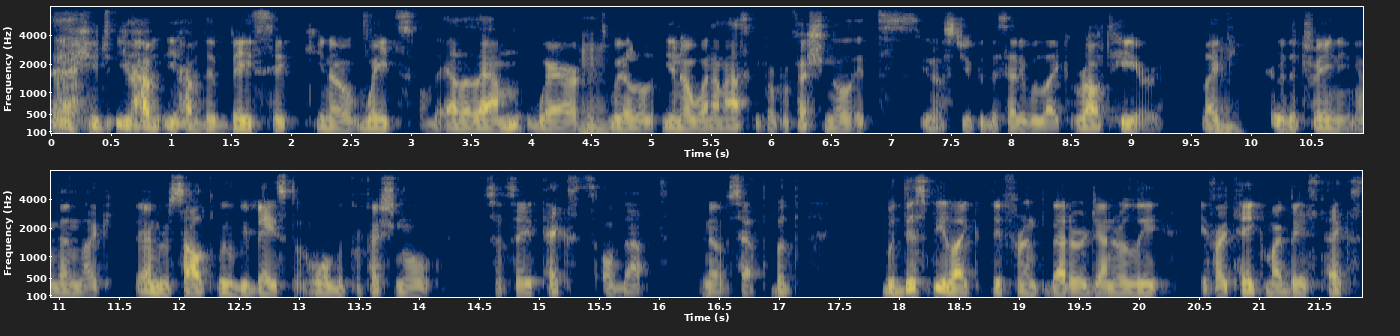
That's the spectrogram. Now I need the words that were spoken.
uh, you, you have you have the basic you know weights of the LLM where mm. it will you know when I'm asking for a professional, it's you know stupidly said it will like route here like mm. through the training, and then like the end result will be based on all the professional, so to say, texts of that you know set. But would this be like different, better generally if I take my base text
